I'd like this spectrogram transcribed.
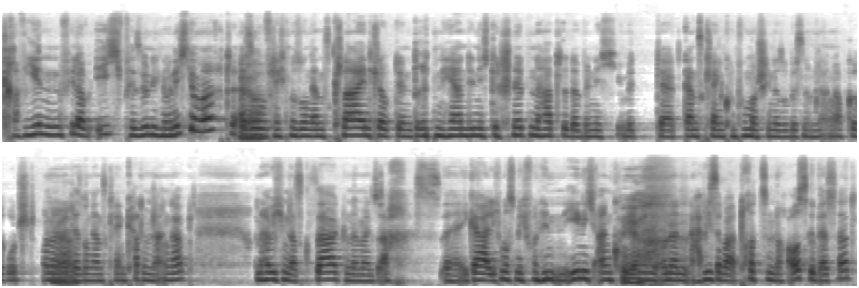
Gravierenden Fehler habe ich persönlich noch nicht gemacht. Also Ja. vielleicht nur so einen ganz kleinen. Ich glaube, den dritten Herrn, den ich geschnitten hatte, da bin ich mit der ganz kleinen Konturmaschine so ein bisschen im Nacken abgerutscht. Und dann Ja. hat er so einen ganz kleinen Cut im Nacken gehabt. Und dann habe ich ihm das gesagt und dann meinte so, ach, ist äh, egal, ich muss mich von hinten eh nicht angucken. Ja. Und dann habe ich es aber trotzdem noch ausgebessert.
